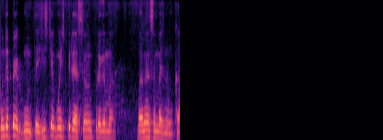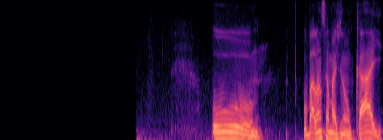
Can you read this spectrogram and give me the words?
Segunda pergunta: existe alguma inspiração no programa Balança Mas Não Cai? O, o Balança Mas Não Cai,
